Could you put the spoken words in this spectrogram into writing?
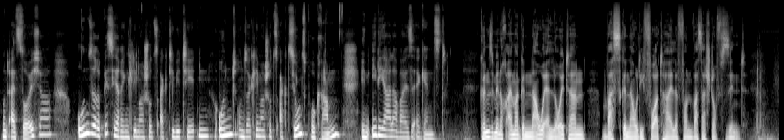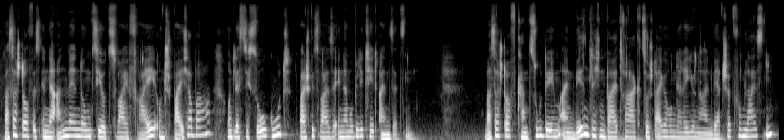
und als solcher unsere bisherigen Klimaschutzaktivitäten und unser Klimaschutzaktionsprogramm in idealer Weise ergänzt. Können Sie mir noch einmal genau erläutern, was genau die Vorteile von Wasserstoff sind? Wasserstoff ist in der Anwendung CO2-frei und speicherbar und lässt sich so gut beispielsweise in der Mobilität einsetzen. Wasserstoff kann zudem einen wesentlichen Beitrag zur Steigerung der regionalen Wertschöpfung leisten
